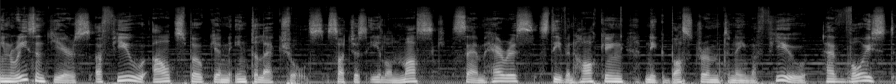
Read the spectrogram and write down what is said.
In recent years, a few outspoken intellectuals such as Elon Musk, Sam Harris, Stephen Hawking, Nick Bostrom to name a few, have voiced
